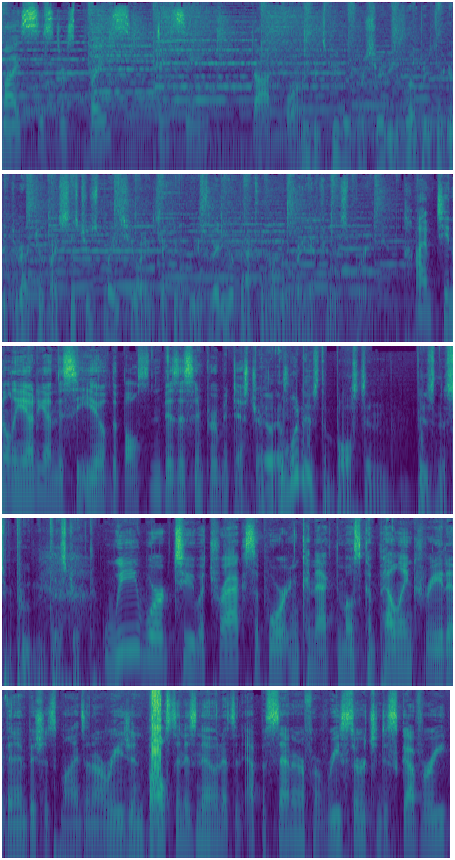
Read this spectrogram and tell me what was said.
My Sister's Place DC.org. We've been speaking with Mercedes Lemp, Executive Director of My Sister's Place here on Executive Leaders Radio. Back in a moment right after this break. I'm Tina Leone. I'm the CEO of the Ballston Business Improvement District. And what is the Ballston Business Improvement District? We work to attract, support, and connect the most compelling, creative, and ambitious minds in our region. Ballston is known as an epicenter for research and discovery.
